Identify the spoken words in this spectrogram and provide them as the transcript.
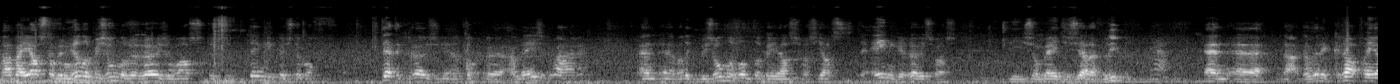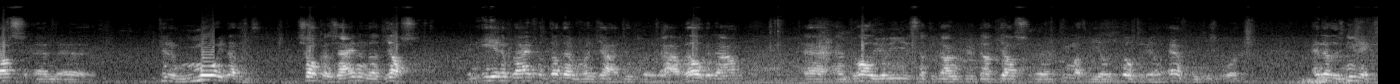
Waarbij Jas toch een hele bijzondere reuze was. Dus denk ik een stuk of 30 reuzen die er toch uh, aanwezig waren. En wat ik bijzonder vond ook aan Jas, was Jas de enige reus was die zo'n beetje zelf liep. Ja. En nou, dat vind ik knap van Jas. En ik vind het mooi dat het zo kan zijn en dat Jas in ere blijft. Want dat hebben we van het jaar natuurlijk wel gedaan. Uh, en vooral jullie is dat te danken dat Jas uh, immaterieel cultureel erfgoed is geworden. En dat is niet niks.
